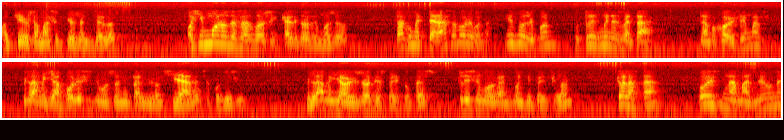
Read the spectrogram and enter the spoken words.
ο κύριος Σαμάς και ο κύριος Βενιζέλος, όχι μόνο δεν θα δώσει καλύτερο δημόσιο, θα έχουμε τεράστια προβλήματα. Ήρθω λοιπόν που τρεις μήνες μετά την αποχώρησή μας, μιλάμε για απολύσεις δημοσίων υπαλλήλων, χιλιάδες απολύσεις, μιλάμε για οριζόντιες περικοπές, κλείσιμο οργανισμών και περιφερειών και όλα αυτά χωρίς να μας δίνουν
